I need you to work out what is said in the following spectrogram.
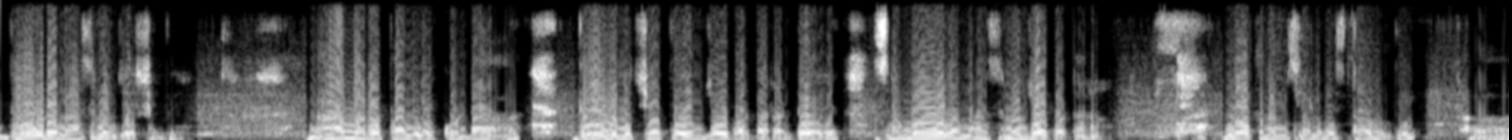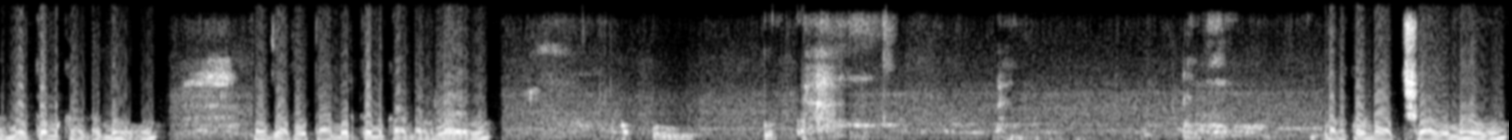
దేవుడు నాశనం చేసింది. నామరూపాలు లేకుండా దేవుని చేత ఏం చేయబడ్డారంటే సమూల నాశనం చేయబడ్డారు. లేఖనం సెలవిస్తా ఉంది. నిర్గమ కాండము నేను చదువుతా నిర్గమ కాండంలో పదకొండో అధ్యాయము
